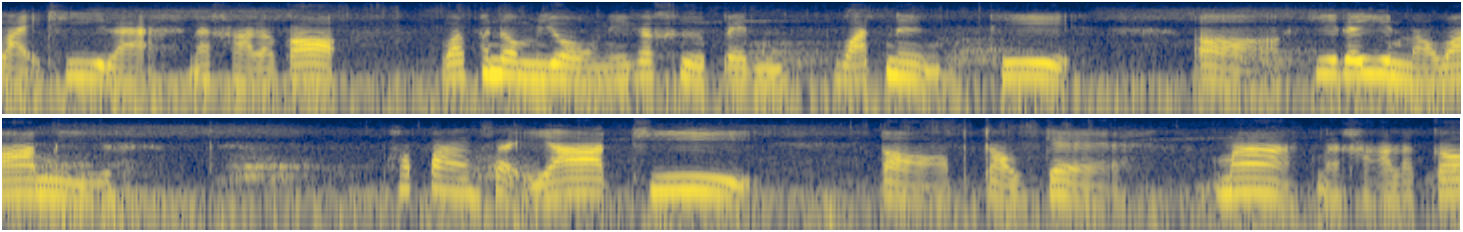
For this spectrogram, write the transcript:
หลายที่แล้วนะคะ แล้วก็วัดพนมยงค์นี่ก็คือเป็นวัดหนึ่งที่เอ่อกี้ได้ยินมาว่ามีพระปางสายญาติที่เออเก่าแก่มากนะคะ แล้วก็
